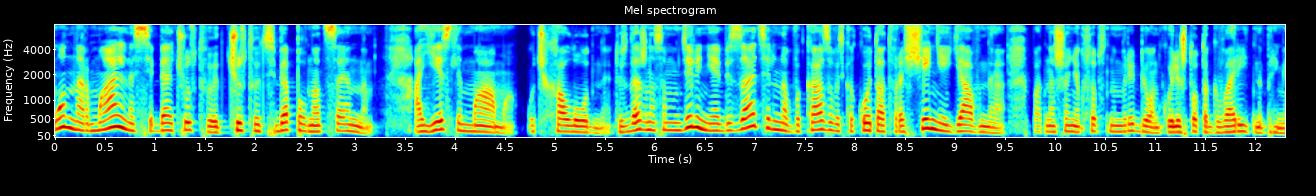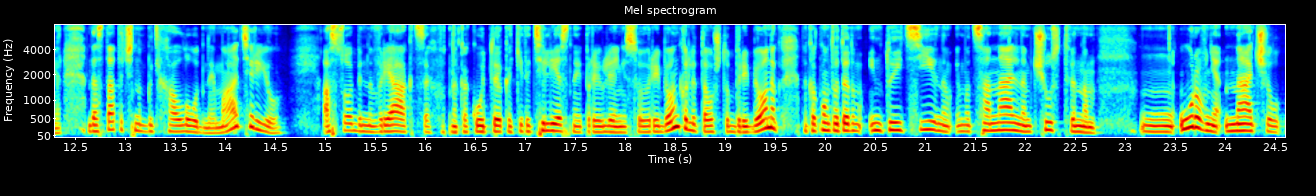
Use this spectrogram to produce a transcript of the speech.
он нормально себя чувствует, чувствует себя полноценным, а если мама очень холодная, то есть даже на самом деле не обязательно выказывать какое-то отвращение явное по отношению к собственному собственному ребенку или что-то говорить, например. Достаточно быть холодной матерью, особенно в реакциях вот на какую-то, какие-то телесные проявления своего ребенка, для того, чтобы ребенок на каком-то вот этом интуитивном, эмоциональном, чувственном уровне начал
